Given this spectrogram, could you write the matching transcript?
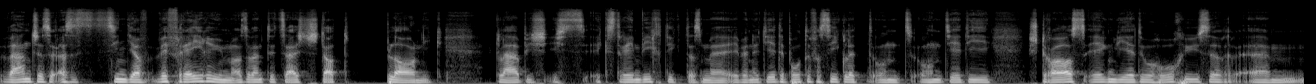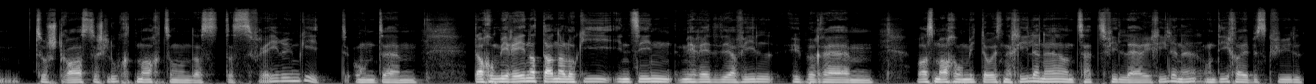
wenn also es sind ja wie Freiräume, also wenn du jetzt sagst Stadtplanung, glaube ich, ist es extrem wichtig, dass man eben nicht jeden Boden versiegelt und, und jede Straße irgendwie durch Hochhäuser ähm, zur Straßenschlucht macht, sondern dass, dass es Freiräume gibt. Und ähm, da kommt mir eher die Analogie in den Sinn, wir reden ja viel über, ähm, was machen wir mit unseren Kirchen und es hat viele leere Kirchen und ich habe eben das Gefühl,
